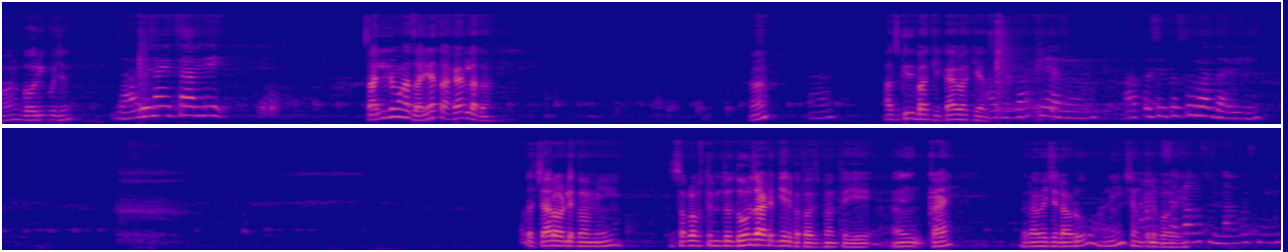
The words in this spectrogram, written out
हा गौरी पूजन. झाली नाही चालली. चालली ना मग झाली आता काय आता? हा? हा? आज किती बाकी काय बाकी आज? अजून बाकी आहे अजून. आताशी तर सुरुवात झाली. आता चार मम्मी तर सकाळपासून तुम्ही दो- दोन झाडे गेले पता हे आणि काय? रव्याचे लाडू आणि शंकरपाळे. सकाळपासून लागलोच नाही.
